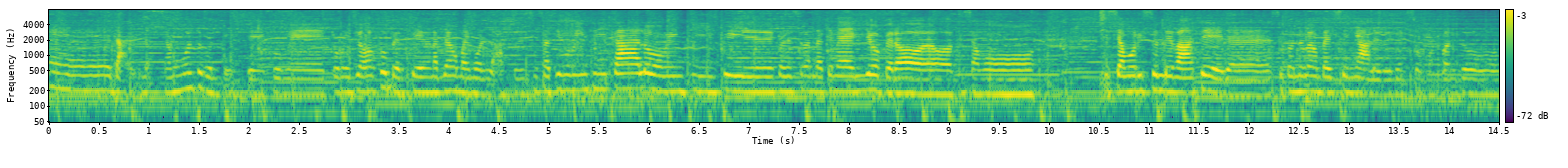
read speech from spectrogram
E dai, no, siamo molto contente come, come gioco perché non abbiamo mai mollato. Ci sono stati momenti di calo, momenti in cui le cose sono andate meglio, però ci siamo ci siamo risollevate ed è secondo me un bel segnale perché insomma quando,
